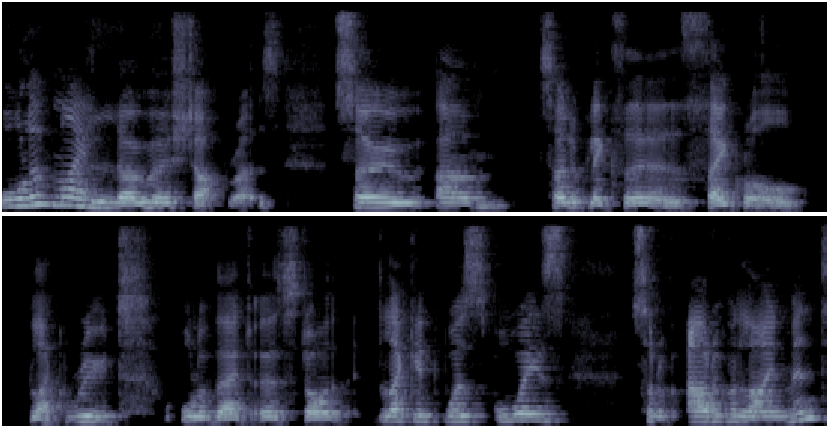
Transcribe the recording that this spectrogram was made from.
all of my lower chakras, so um, solar plexus, sacral, like root, all of that, earth star, like it was always sort of out of alignment.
